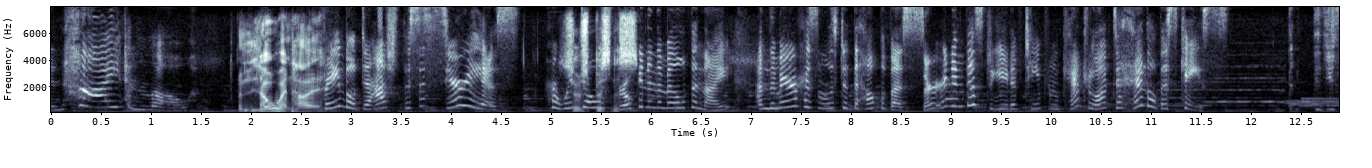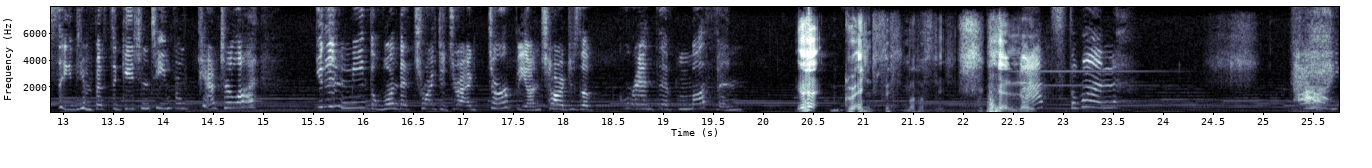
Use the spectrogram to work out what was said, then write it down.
and high and low. Low and high. Rainbow Dash, this is serious. Her window Serious was business. broken in the middle of the night, and the mayor has enlisted the help of a certain investigative team from Canterlot to handle this case. D- did you say the investigation team from Canterlot? You didn't mean the one that tried to drag Derpy on charges of Grand Theft Muffin. Grand Theft Muffin. Lol. That's the one. Ah, you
